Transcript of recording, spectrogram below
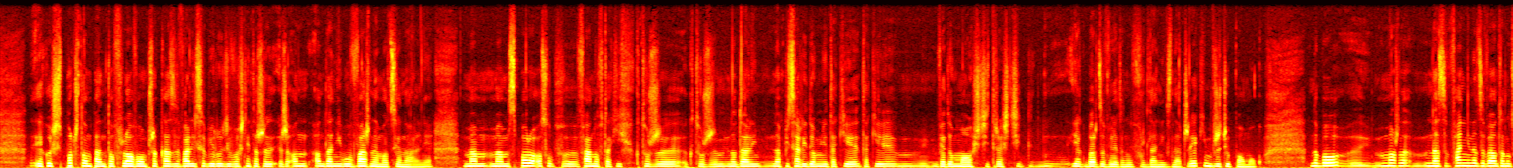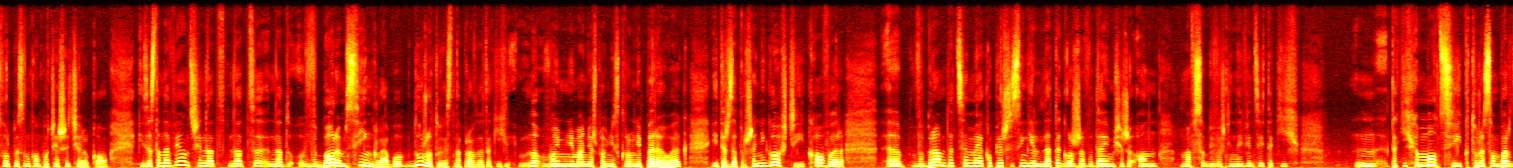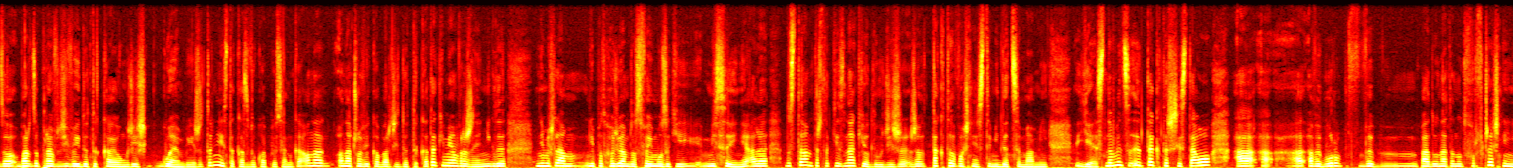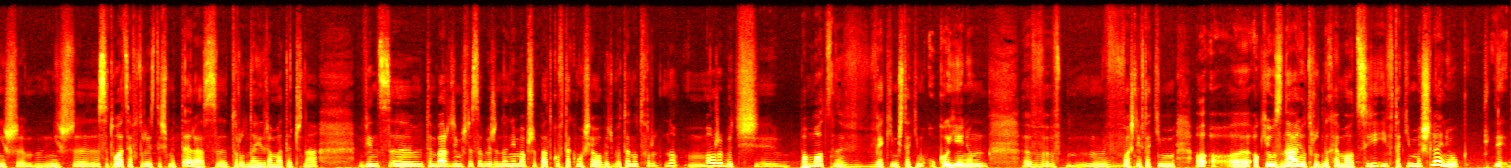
jakoś pocztą pantoflową przekazywali sobie ludzie właśnie to, że, że on, on dla nich był ważny emocjonalnie. Mam, mam sporo osób, y, fanów takich, którzy, którzy no dali, napisali do mnie takie, takie wiadomości, treści, jak bardzo wiele ten utwór dla nich znaczy, jak im w życiu pomógł. No bo y, można, naz, fani nazywają ten utwór piosenką pocieszycielką i zastanawiając się nad, nad, nad wyborem singla, bo dużo tu jest naprawdę takich, no w moim mniemaniu aż pewnie skromnie perełek i też zaproszeni gości i cover. E, wybrałam Decymę jako pierwszy singiel, dlatego że wydaje mi się, że on ma w sobie właśnie najwięcej takich takich emocji, które są bardzo, bardzo prawdziwe i dotykają gdzieś głębiej, że to nie jest taka zwykła piosenka, ona, ona człowieka bardziej dotyka. Takie miałam wrażenie. Nigdy nie myślałam, nie podchodziłam do swojej muzyki misyjnie, ale dostałam też takie znaki od ludzi, że, że tak to właśnie z tymi decymami jest. No więc y, tak też się stało, a, a, a wybór padł na ten utwór wcześniej niż, niż y, sytuacja, w której jesteśmy teraz, y, trudna i dramatyczna, więc tym bardziej myślę sobie, że no nie ma przypadków, tak musiało być, bo ten utwór no, może może być y, pomocny w jakimś takim ukojeniu, w, w, właśnie w takim o, o, okiełznaniu trudnych emocji i w takim myśleniu,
